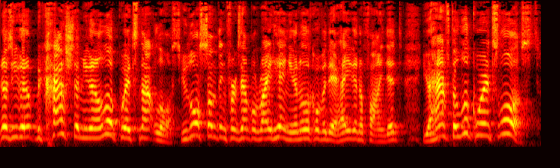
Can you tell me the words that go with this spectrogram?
Words, you're going to bekash them, you're going to look where it's not lost. You lost something, for example, right here, and you're going to look over there. How are you going to find it? You have to look where it's lost.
